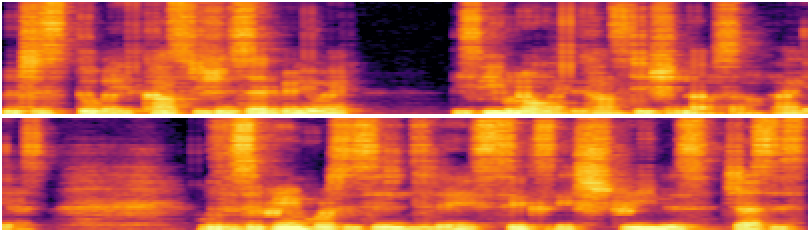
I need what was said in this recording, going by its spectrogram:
which is the way the Constitution said it anyway. These people don't like the Constitution though, so I guess. With the Supreme Court's decision today, six extremist justices,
